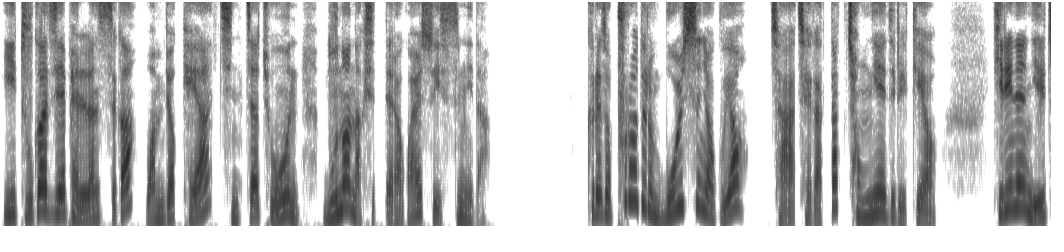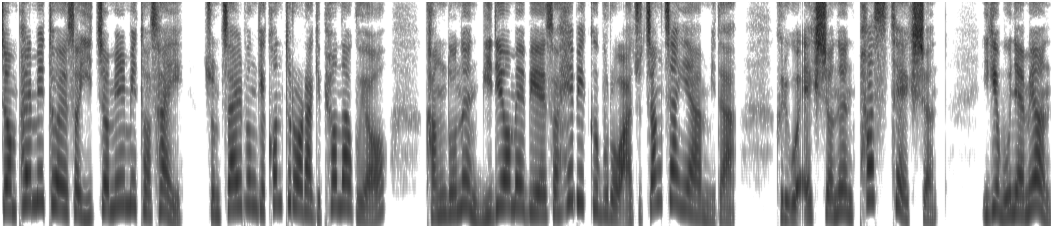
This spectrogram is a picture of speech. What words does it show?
이 두 가지의 밸런스가 완벽해야 진짜 좋은 문어 낚싯대라고 할 수 있습니다. 그래서 프로들은 뭘 쓰냐고요? 자, 제가 딱 정리해 드릴게요. 길이는 1.8m에서 2.1m 사이, 좀 짧은 게 컨트롤하기 편하고요. 강도는 미디엄에 비해서 헤비급으로 아주 짱짱해야 합니다. 그리고 액션은 파스트 액션. 이게 뭐냐면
